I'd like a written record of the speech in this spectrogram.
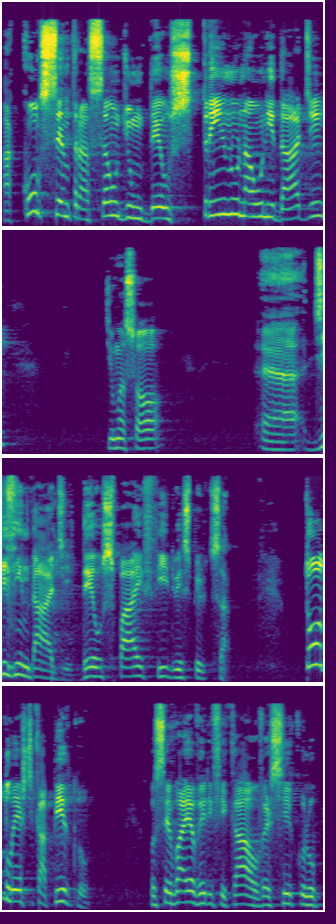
a concentração de um Deus trino na unidade de uma só é, divindade, Deus Pai, Filho e Espírito Santo. Todo este capítulo, você vai verificar o versículo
